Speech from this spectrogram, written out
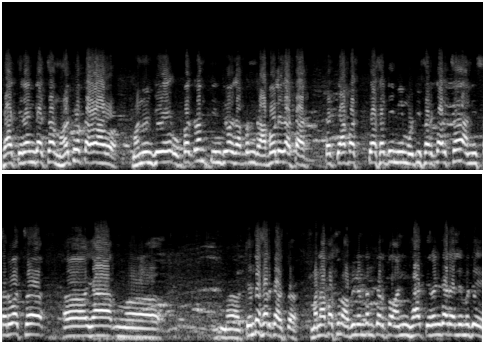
ह्या तिरंग्याचं महत्त्व कळवावं म्हणून जे उपक्रम तीन दिवस आपण राबवले जातात तर त्या त्यासाठी मी मोदी सरकारचं आणि सर्वच या ह्या केंद्र सरकारचं मनापासून अभिनंदन करतो आणि ह्या तिरंगा रॅलीमध्ये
